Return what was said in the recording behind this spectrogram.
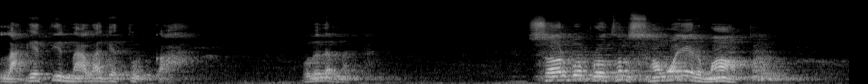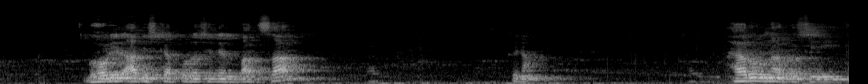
লাগে তীর না লাগে তুক্কা বলে দেন না একটা। সর্বপ্রথম সময়ের মাপ ঘড়ির আবিষ্কার করেছিলেন বাদশাহ। কি নাম? হারুন আর রশিদ।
